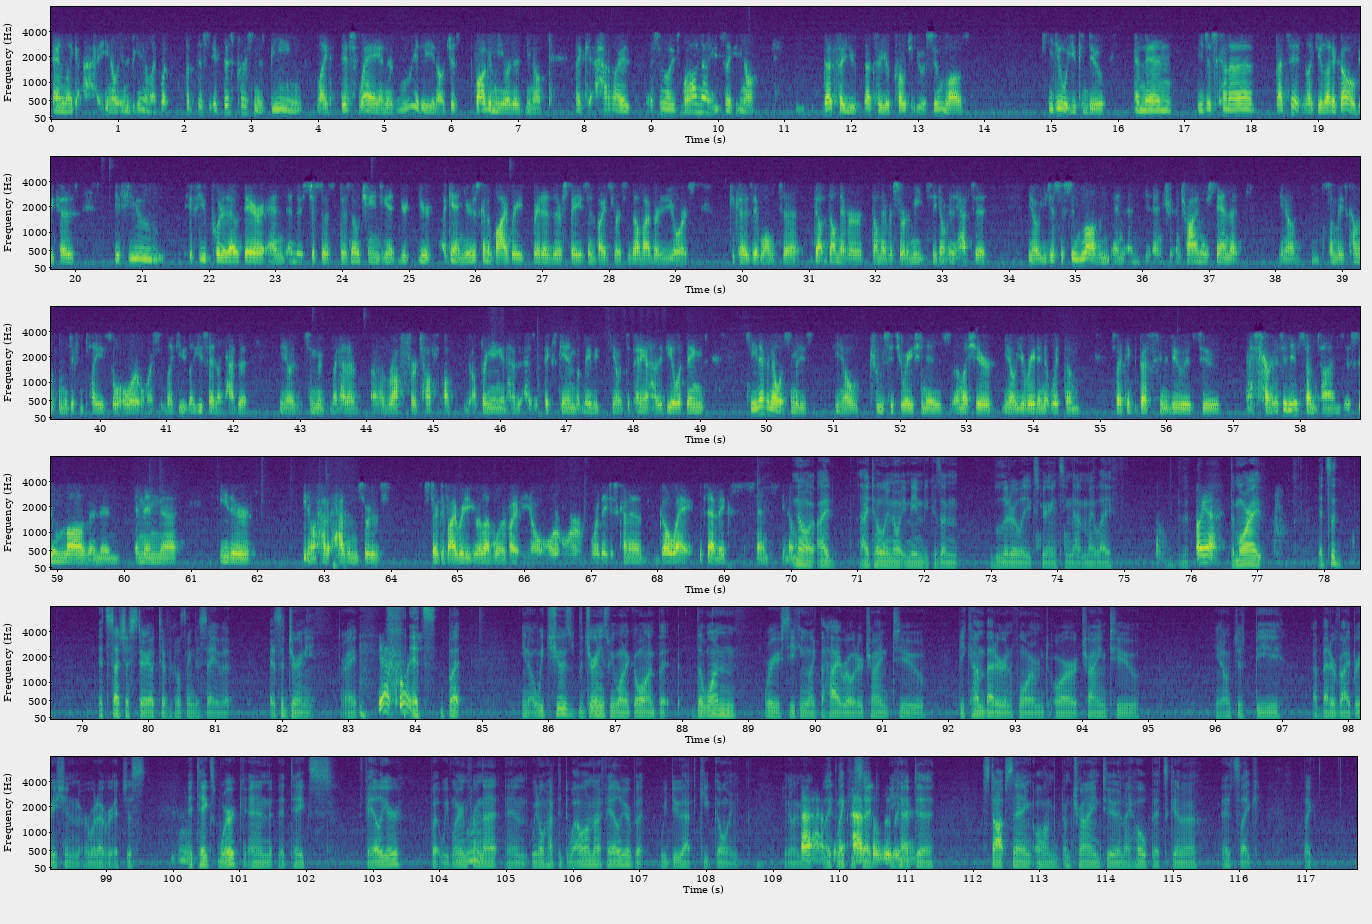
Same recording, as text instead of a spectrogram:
And like I, you know, in the beginning, I'm like, what? But this if this person is being like this way, and they're really, you know, just bugging me, or they're, you know, like how do I assume love? He's, well, no, he's like, you know, that's how you that's how you approach it. You assume love. You do what you can do, and then you just kind of that's it. Like you let it go because if you if you put it out there and and there's just a, there's no changing it, you're you're again you're just going to vibrate right out of their space and vice versa. They'll vibrate to yours because it won't. Uh, they'll they'll never they'll never sort of meet. So you don't really have to. You know, you just assume love and and and and, tr- and try and understand that. You know, somebody's coming from a different place, or or, or like you like you said, like have the you know, some like had a, a rough or tough up, upbringing and has, has a thick skin, but maybe you know, depending on how they deal with things. So you never know what somebody's you know true situation is unless you're you know you're in it with them. So I think the best thing to do is to, as hard as it is sometimes, assume love and then and then uh, either you know have have them sort of start to vibrate at your level, or you know, or or or they just kind of go away. If that makes sense, you know. No, I I totally know what you mean because I'm literally experiencing that in my life. The, Oh yeah. the more I, it's a, it's such a stereotypical thing to say, but it's a journey, right? Yeah, of course. It's but you know, we choose the journeys we want to go on, but the one where you're seeking like the high road or trying to become better informed or trying to you know, just be a better vibration or whatever. It just Mhm. it takes work and it takes failure, but we learn from Mhm. that and we don't have to dwell on that failure, but we do have to keep going. You know what I mean? Uh, like like you said, you have man. to stop saying, "Oh, I'm I'm trying to and I hope it's gonna." It's like like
